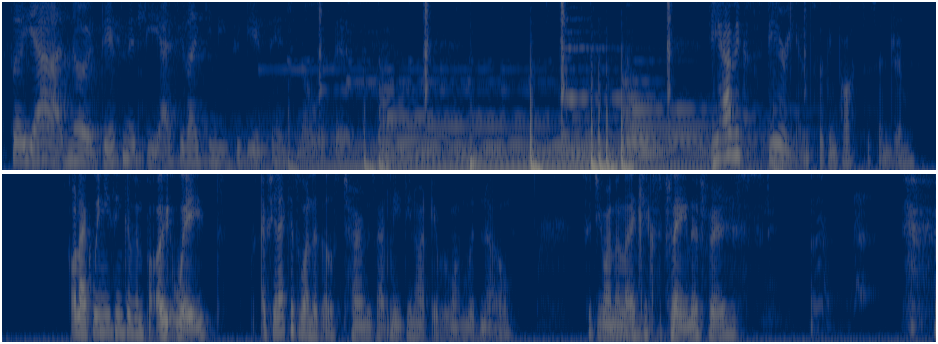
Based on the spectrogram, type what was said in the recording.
So yeah no definitely. I feel like you need to be intentional with it Do you have experience with imposter syndrome? Or like when you think of impo- oh, wait, I feel like it's one of those terms that maybe not everyone would know. So do you want to like explain it first?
